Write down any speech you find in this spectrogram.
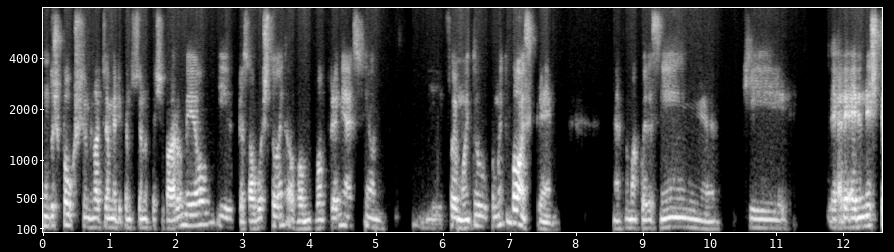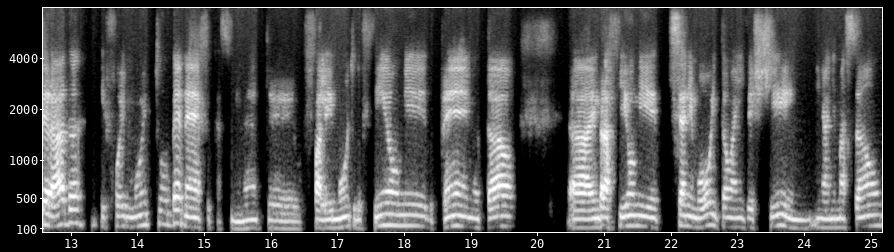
um dos poucos filmes latino-americanos que no festival era o meu, e o pessoal gostou, então vamos, vamos premiar esse filme. E foi muito, foi muito bom esse prêmio. Né? Foi uma coisa assim que era, era inesperada e foi muito benéfica, assim, né? Eu falei muito do filme, do prêmio, e tal a Embrafilme se animou então a investir em, em animação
